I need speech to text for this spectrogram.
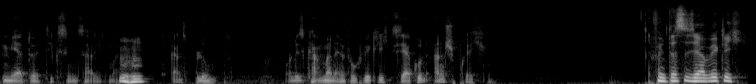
mehrdeutig sind, sage ich mal. Mhm. Ganz plump. Und das kann man einfach wirklich sehr gut ansprechen. Ich finde, das ist ja wirklich,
